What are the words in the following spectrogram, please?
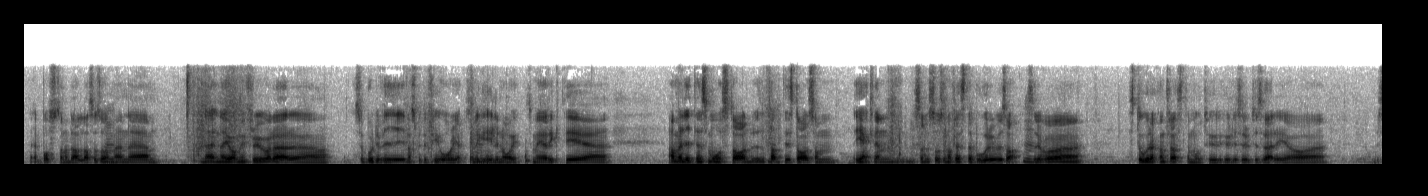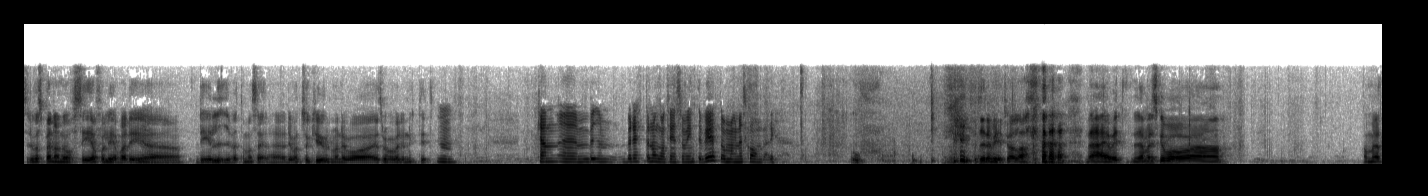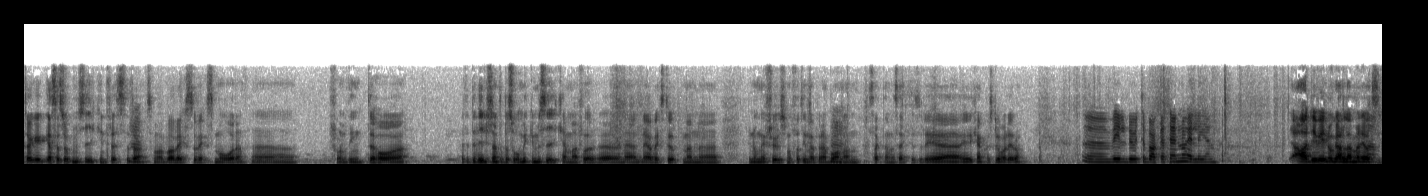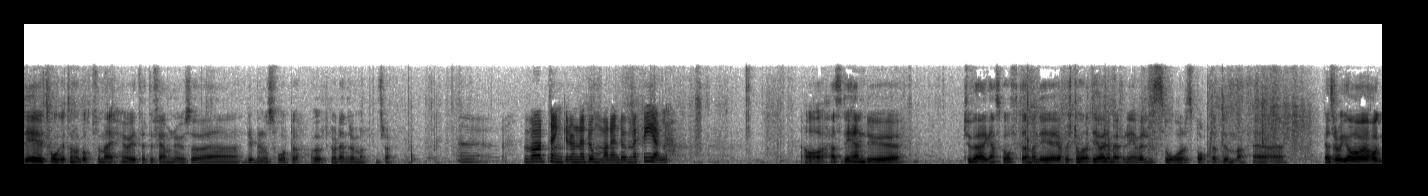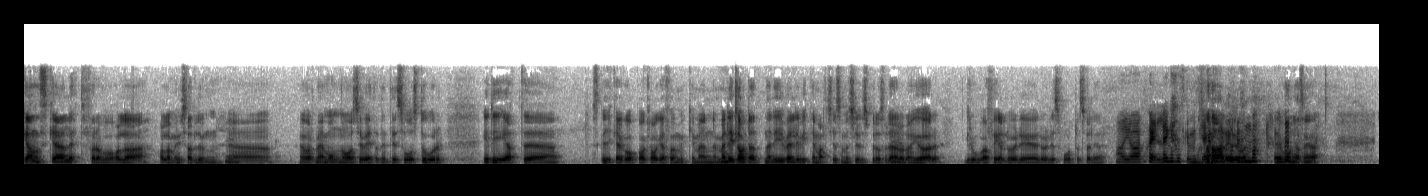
eh, Boston och Dallas och så. Mm. Men eh, när, när jag och min fru var där eh, så bodde vi i något som heter Peoria som ligger i Illinois. Som är en riktig, uh, ja men liten småstad, fattig stad som egentligen så, så som de flesta bor i USA. Mm. Så det var stora kontraster mot hur, hur det ser ut i Sverige. Och, så det var spännande att se och få leva det, Mm. det livet om man säger. Det var inte så kul men det var, jag tror det var väldigt nyttigt. Mm. Kan eh, be- berätta någonting som vi inte vet om Magnus Kahnberg? Uff. Nu för tiden vet ju alla allt. Nej jag vet inte. Nej men det skulle vara Ja men jag har ganska stort musikintresse tror jag. Mm. Som har bara växt och växt med åren. Eh, från att inte ha jag vet inte, vi lyssnade inte på så mycket musik hemma förr eh, när, när jag växte upp men eh, det är nog min fru som har fått in mig på den här Mm. banan sakta men säkert. Så det, det kanske skulle vara det då. Eh, vill du tillbaka till NHL igen? Ja, det vill nog alla, men jag, Ja. det tåget har nog gått för mig. Jag är 35 nu så eh, det blir nog svårt att, att uppnå den drömmen, det tror jag. Eh, vad tänker du när domaren dömer fel? Ja, alltså det händer ju tyvärr ganska ofta, men det, jag förstår att det gör det med för det är en väldigt svår sport att döma. Eh, jag tror jag har ganska lätt för att hålla, hålla mig hyfsat lugn. Mm. Jag har varit med många år så jag vet att det inte är så stor idé att, eh, skrika, gapa och klaga för mycket. Men, men det är klart att när det är väldigt viktiga matcher som är slutspel och sådär Mm. och de gör grova fel, då är det, då är det svårt att svälja det. Ja, jag skäller ganska mycket Ja, hemma det är på det. domaren. Det är många som gör.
